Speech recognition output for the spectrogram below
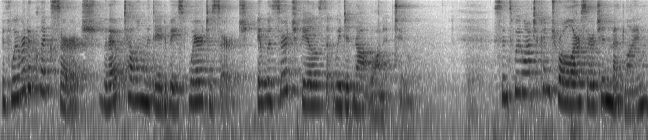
If we were to click search without telling the database where to search, it would search fields that we did not want it to. Since we want to control our search in Medline,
